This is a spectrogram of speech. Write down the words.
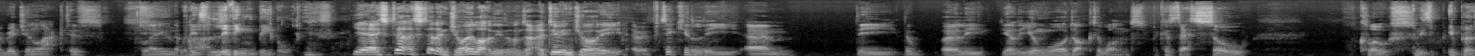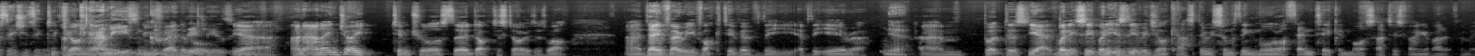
original actors playing the When part. it's living people. Yes. Yeah, I still I still enjoy a lot of the other ones. I, I do enjoy uh, particularly um, the the early you know the young War Doctor ones because they're so close And his impersonations to John uncanny, isn't it? It incredible. really is, yeah, and and I enjoy Tim Treloar's third Doctor stories as well. Uh, they're very evocative of the of the era. Yeah, Um, but there's yeah when it's when it is the original cast, there is something more authentic and more satisfying about it for me.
